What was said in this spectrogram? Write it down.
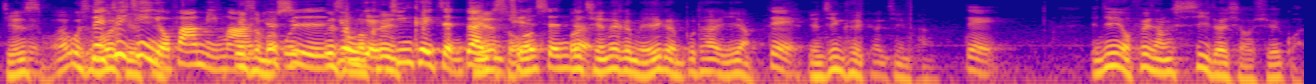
解锁。啊，为什么？对，最近有发明嘛？为什么？就是用眼睛可以诊断你全身的。而且那个每一个人不太一样。对。眼睛可以看健康。对。眼睛有非常细的小血管。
